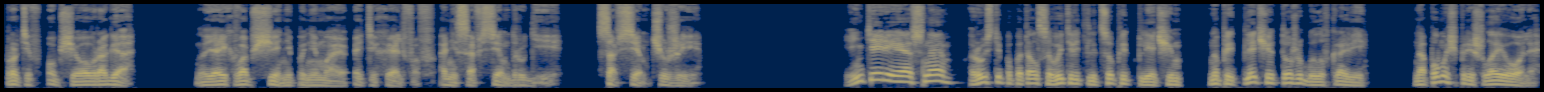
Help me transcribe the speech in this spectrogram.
против общего врага. Но я их вообще не понимаю, этих эльфов. Они совсем другие. Совсем чужие. «Интересно!» — Русти попытался вытереть лицо предплечьем, но предплечье тоже было в крови. На помощь пришла и Оля.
